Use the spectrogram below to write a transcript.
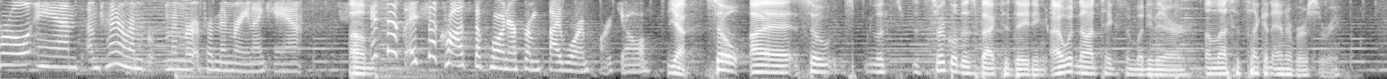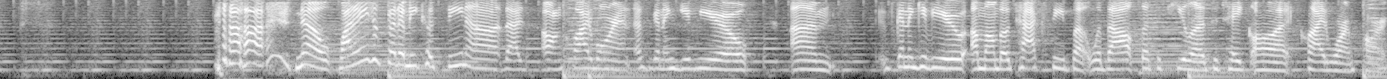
Pearl and I'm trying to remember remember it from memory and I can't. Um, It's a, it's across the corner from Clyde Warren Park, y'all. yeah. So I so let's let's circle this back to dating. I would not take somebody there unless it's like an anniversary. no, why don't you just go to Mi Cocina that's on Clyde Warren? That's gonna give you um it's gonna give you a Mambo Taxi, but without the tequila to take on Clyde Warren Park.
